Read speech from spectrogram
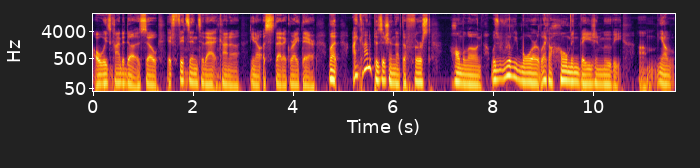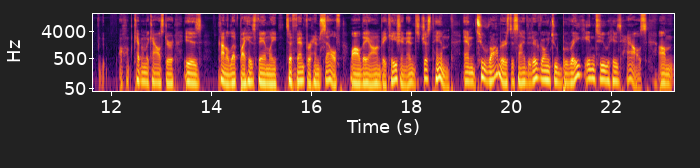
always kind of does, so it fits into that kind of you know aesthetic right there. But I kind of position that the first Home Alone was really more like a home invasion movie. Um, you know, Kevin McCallister is kind of left by his family to fend for himself while they are on vacation, and it's just him. And two robbers decide that they're going to break into his house. Um,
